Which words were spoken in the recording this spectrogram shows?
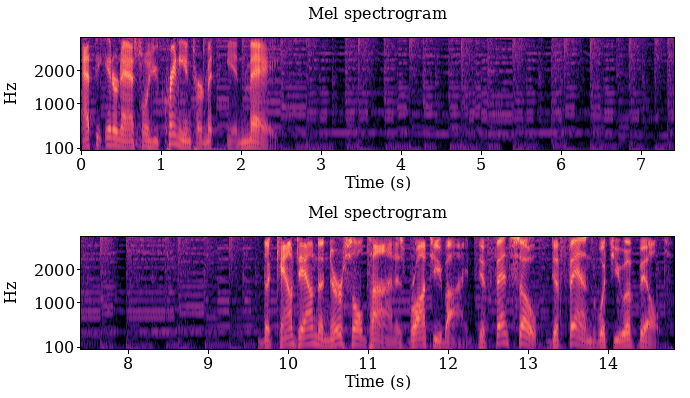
at the International Ukrainian Tournament in May. The countdown to Nur Sultan is brought to you by Defense Soap. Defend what you have built.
